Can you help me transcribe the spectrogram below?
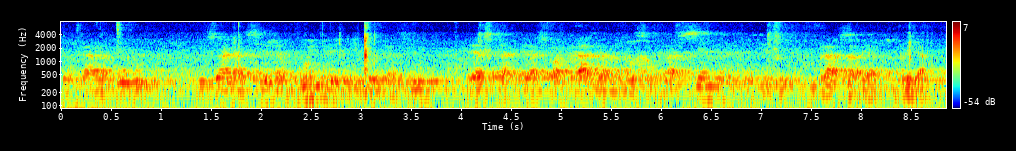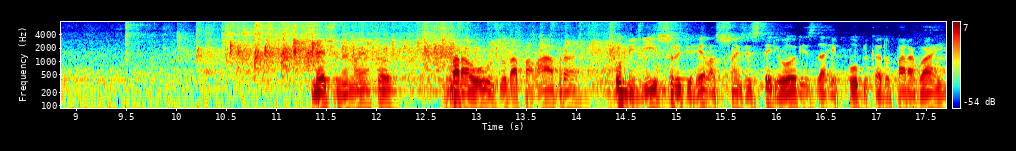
Tocar na vida dos Luizaga, seja muito bem-vindo ao Brasil. Esta é a sua casa, você será sempre recebido de braços abertos. Obrigado. Neste momento, para o uso da palavra, o ministro de Relações Exteriores da República do Paraguai,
